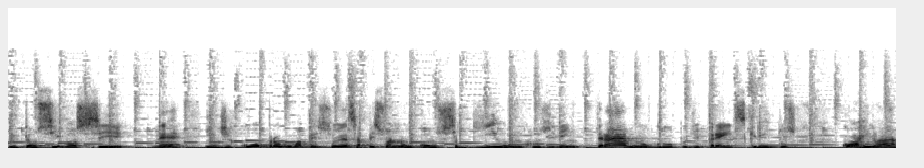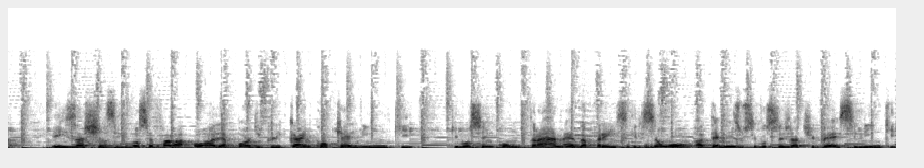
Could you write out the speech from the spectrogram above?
Então, se você, né, indicou para alguma pessoa e essa pessoa não conseguiu, inclusive, entrar no grupo de pré-inscritos, corre lá. Eis a chance de você falar: olha, pode clicar em qualquer link que você encontrar, né, da pré-inscrição, ou até mesmo se você já tiver esse link,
